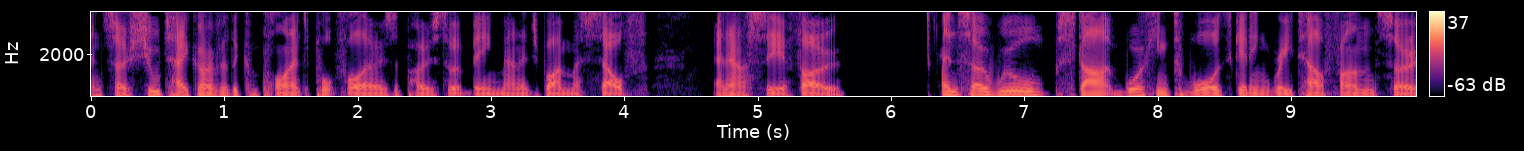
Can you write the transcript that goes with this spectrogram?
and so she'll take over the compliance portfolio as opposed to it being managed by myself and our CFO. And so we'll start working towards getting retail funds. So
